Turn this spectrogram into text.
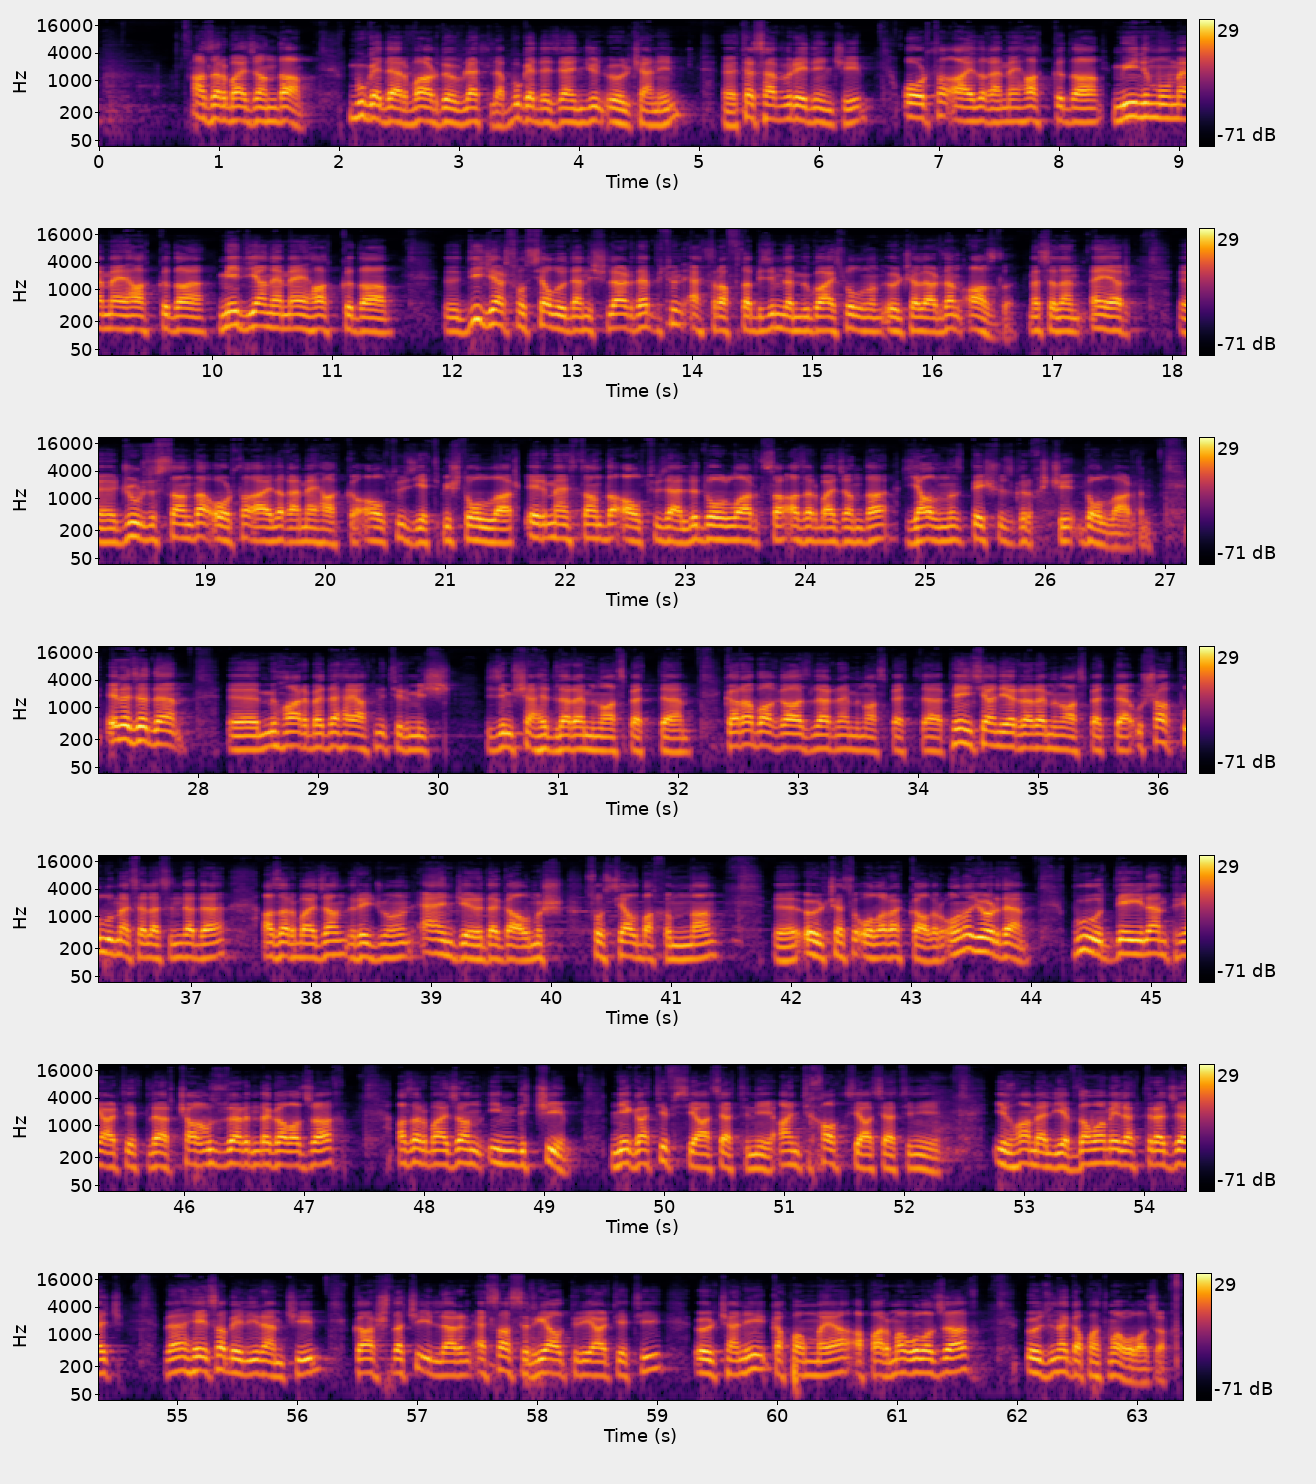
Azərbaycanda bu qədər var dövlətlə, bu qədər zəngin ölkənin təsəvvür edin ki, orta aylıq əmək haqqı da, minimum əmək haqqı da, median əmək haqqı da, e, digər sosial ödənişlər də bütün ətrafda bizimlə müqayisə olunan ölkələrdən azdır. Məsələn, əgər e, Gürcüstanda orta aylıq əmək haqqı 670 dollar, Ermənistanda 650 dollardırsa, Azərbaycanda yalnız 542 dollardır. Eləcə də e, müharibədə həyatını itirmiş bizim şəhidlərə münasibətdə, Qarabağ qazilərinə münasibətdə, pensionerlərə münasibətdə, uşaq pulu məsələsində də Azərbaycan regionun ən geridə qalmış sosial baxımdan e, ölkəsi olaraq qalır. Ona görə də bu deyilən prioritetlər kağız üzərində qalacaq. Azərbaycan indiki neqativ siyasətini, anti-xalq siyasətini İlham Əliyev davam elətdirəcək və hesab eləyirəm ki, qarşıdakı illərin əsas real prioriteti ölkəni qapanmaya aparmaq olacaq, özünə qapatmaq olacaq.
